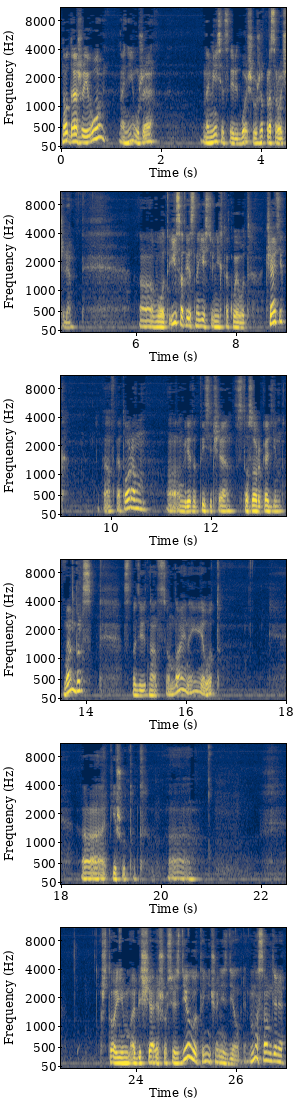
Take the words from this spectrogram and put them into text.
но даже его они уже на месяц или больше уже просрочили. А, вот. И, соответственно, есть у них такой вот чатик, а, в котором а, где-то 1141 members, 119 онлайн, и вот пишут тут что им обещали, что все сделают, и ничего не сделали. Но на самом деле,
